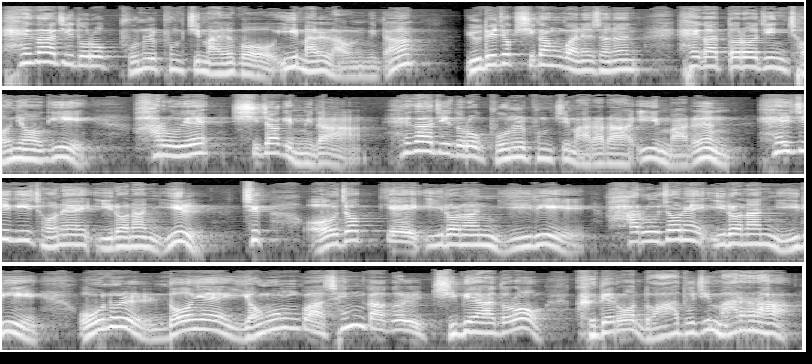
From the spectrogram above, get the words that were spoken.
해가 지도록 분을 품지 말고 이 말 나옵니다. 유대적 시간관에서는 해가 떨어진 저녁이 하루의 시작입니다. 해가 지도록 분을 품지 말아라. 이 말은 해지기 전에 일어난 일, 즉, 어저께 일어난 일이, 하루 전에 일어난 일이 오늘 너의 영혼과 생각을 지배하도록 그대로 놔두지 말아라.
